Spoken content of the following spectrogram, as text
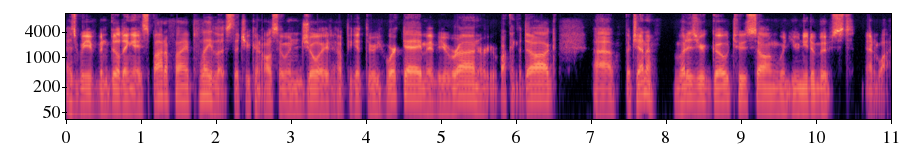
as we've been building a Spotify playlist that you can also enjoy to help you get through your workday, maybe you run or you're walking the dog. Uh, but Jenna, what is your go-to song when you need a boost and why?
